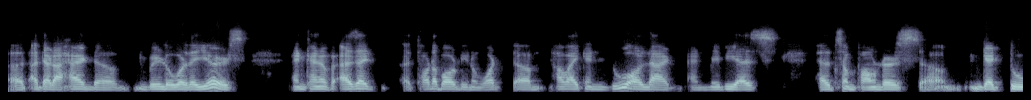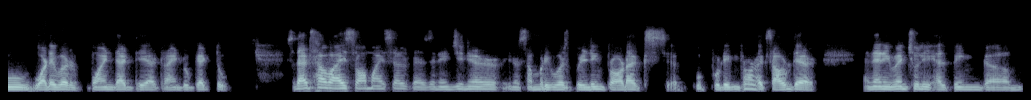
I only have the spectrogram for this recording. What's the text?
that I had built over the years, and kind of as I, I thought about you know what um, how I can do all that and maybe as help some founders um, get to whatever point that they are trying to get to. So that's how I saw myself as an engineer, you know, somebody who was building products, uh, putting products out there, and then eventually helping um,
